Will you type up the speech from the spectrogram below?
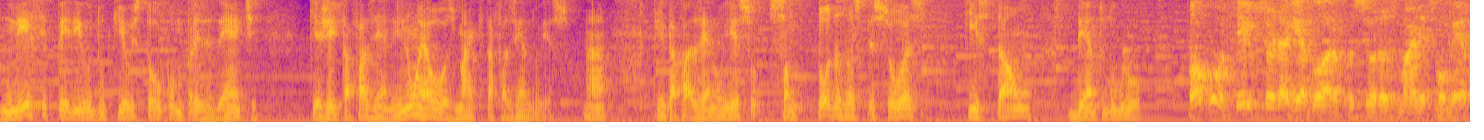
nesse período que eu estou como presidente, que a gente está fazendo. E não é o Osmar que está fazendo isso. Né? Quem está fazendo isso são todas as pessoas que estão dentro do grupo. Qual conselho que o senhor daria agora para o senhor Osmar nesse momento?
